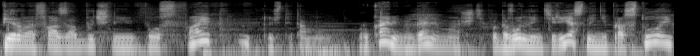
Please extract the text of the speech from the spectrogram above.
первая фаза обычный босс-файт, ну, то есть ты там руками, ногами машешь, типа довольно интересный, непростой.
